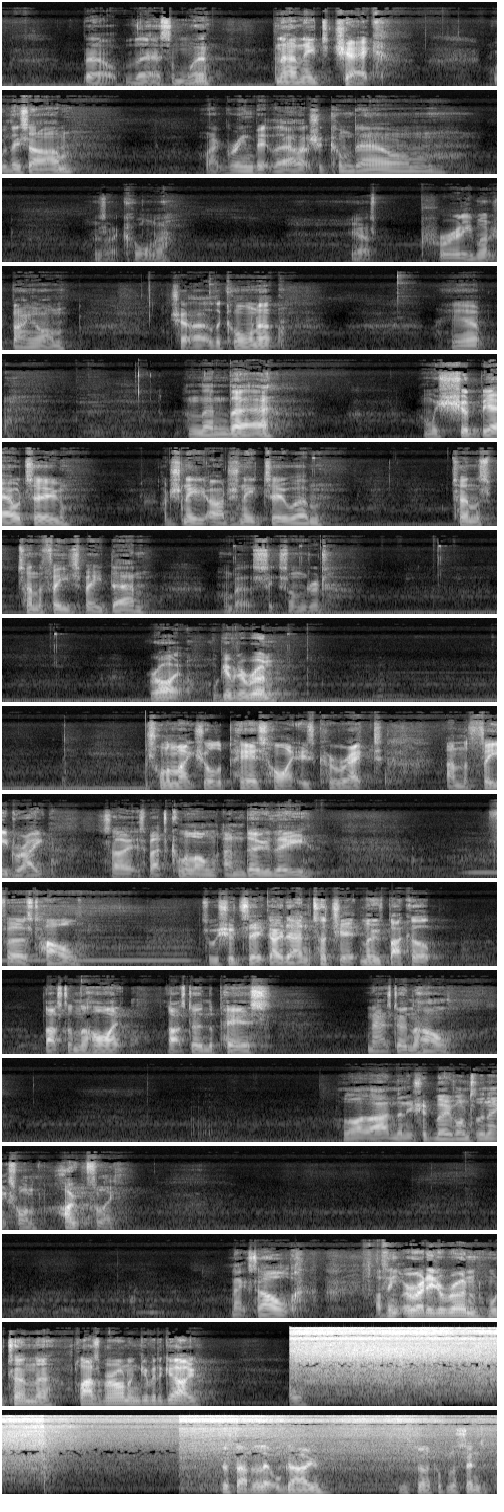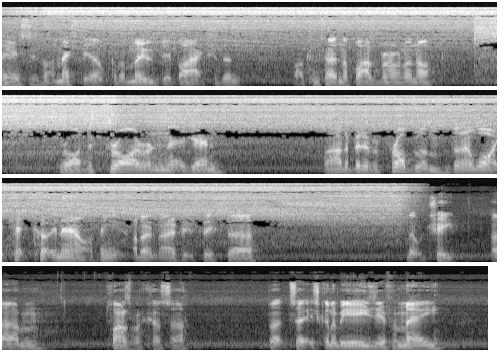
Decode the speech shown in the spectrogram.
About there somewhere. Now I need to check with this arm. That green bit there, that should come down. There's that corner yeah, it's pretty much bang on. Check that other corner. Yep. And then there, and we should be able to. I just need. I just need to um, turn the turn the feed speed down. About 600. Right, we'll give it a run. Just want to make sure the pierce height is correct and the feed rate. So it's about to come along and do the first hole. So we should see it go down, touch it, move back up. That's done the height, that's doing the pierce, now it's doing the hole. Like that, and then it should move on to the next one, hopefully. Next hole. I think we're ready to run. We'll turn the plasma on and give it a go. Just had a little go. Just done a couple of centre pierces, but I messed it up because I moved it by accident. But I can turn the plasma on and off. Right, just dry running it again. I had a bit of a problem. I don't know why it kept cutting out. I think I don't know if it's this uh, little cheap um, plasma cutter but uh, it's going to be easier for me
